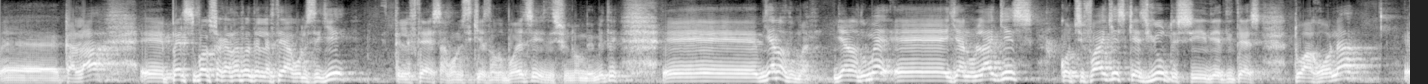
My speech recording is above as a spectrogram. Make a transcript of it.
ε, ε, καλά. Ε, πέρσι πάντως τα κατάφερε τελευταία αγωνιστική. Τελευταίες αγωνιστικές, να το πω έτσι. Συγγνώμη, Δημήτρη. Ε, για να δούμε. Για να δούμε. Ε, Γιαννουλάκης, Κοτσιφάκης και Ζιούτη οι διαιτητές του αγώνα. Ε,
